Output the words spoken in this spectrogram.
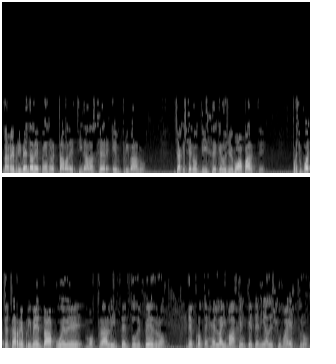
La reprimenda de Pedro estaba destinada a ser en privado, ya que se nos dice que lo llevó aparte. Por supuesto, esta reprimenda puede mostrar el intento de Pedro de proteger la imagen que tenía de su maestro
